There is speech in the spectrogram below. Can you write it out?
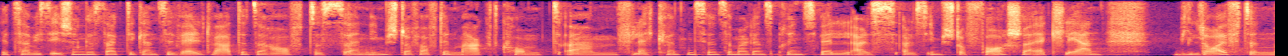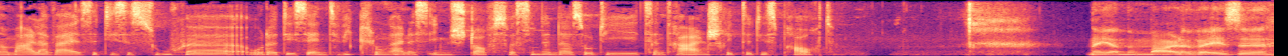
Jetzt habe ich es eh schon gesagt, die ganze Welt wartet darauf, dass ein Impfstoff auf den Markt kommt. Ähm, vielleicht könnten Sie uns einmal ganz prinzipiell als, als Impfstoffforscher erklären, wie läuft denn normalerweise diese Suche oder diese Entwicklung eines Impfstoffs? Was sind denn da so die zentralen Schritte, die es braucht? Naja, normalerweise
